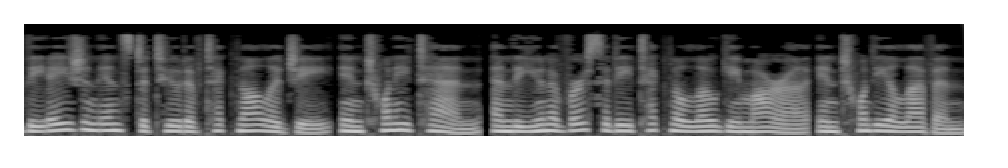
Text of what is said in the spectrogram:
the Asian Institute of Technology in 2010, and the University Teknologi Mara in 2011.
